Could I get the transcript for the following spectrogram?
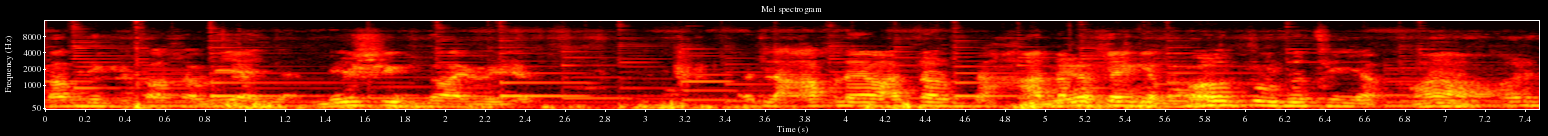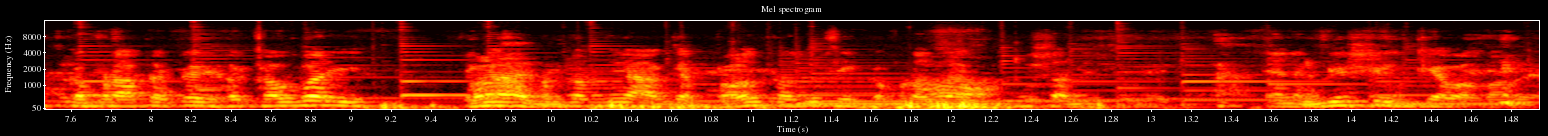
પબ્લિક પાસે વૈયા ગયા. મેશિંગ ન આવ્યું એટલે આપણે હાથ છે કે ભળતું નથી કપડા આપણે કઈ ખબર તમને આ કે ભળતો નથી કપડા ભૂસા નથી. એને મિસિંગ કહેવામાં આવે.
